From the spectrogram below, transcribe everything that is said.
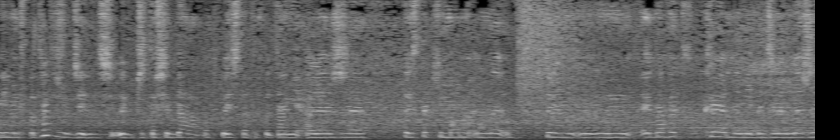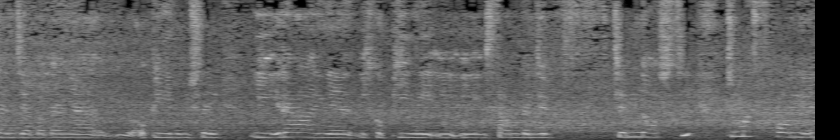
nie wiem, czy potrafisz udzielić, y, czy to się da odpowiedzieć na to pytanie, ale że to jest taki moment, w którym mm, nawet Kreml nie będzie miał narzędzia badania mm, opinii publicznej i realnie ich opinii i, i sam będzie w ciemności, czy ma swoje?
